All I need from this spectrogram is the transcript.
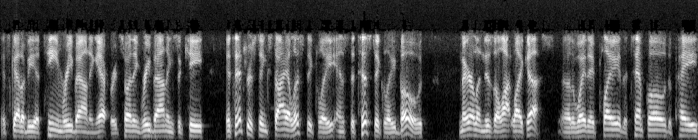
it's got to be a team rebounding effort. So I think rebounding is the key. It's interesting stylistically and statistically, both. Maryland is a lot like us. Uh, the way they play, the tempo, the pace.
